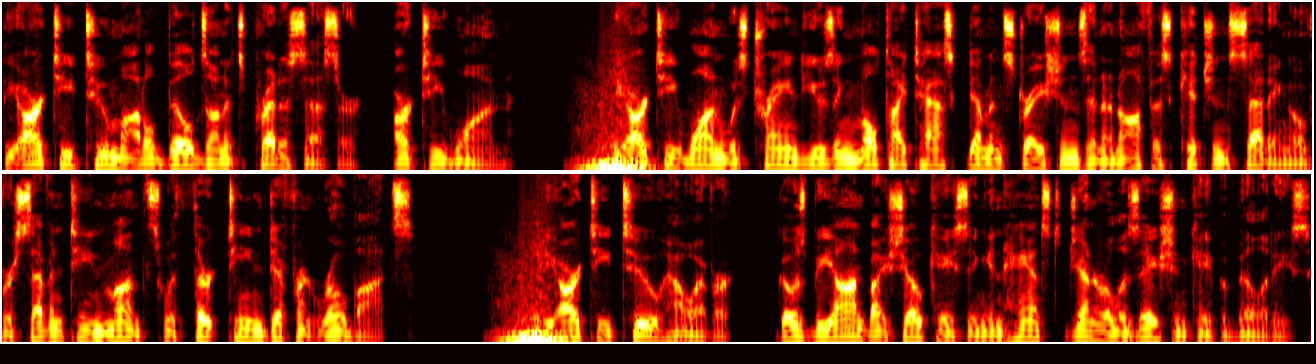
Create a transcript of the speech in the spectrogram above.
The RT2 model builds on its predecessor, RT1. The RT1 was trained using multitask demonstrations in an office kitchen setting over 17 months with 13 different robots. The RT2, however, goes beyond by showcasing enhanced generalization capabilities.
